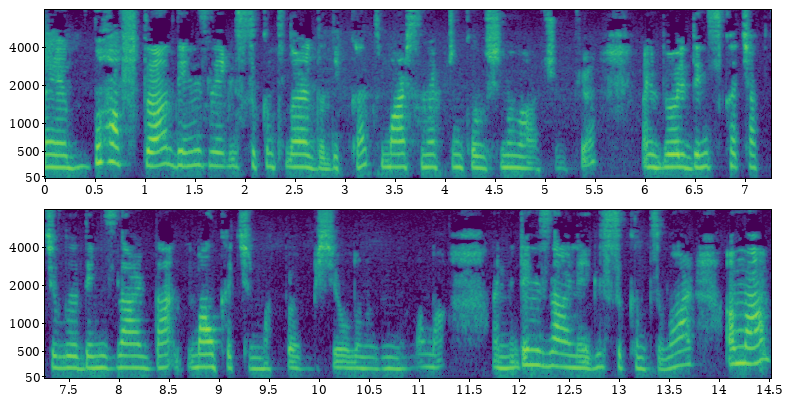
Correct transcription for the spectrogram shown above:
e, bu hafta denizle ilgili sıkıntılara da dikkat. Mars Neptün kavuşumu var çünkü. Hani böyle deniz kaçakçılığı, denizlerden mal kaçırmak böyle bir şey olur mu bilmiyorum ama hani denizlerle ilgili sıkıntı var. Ama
